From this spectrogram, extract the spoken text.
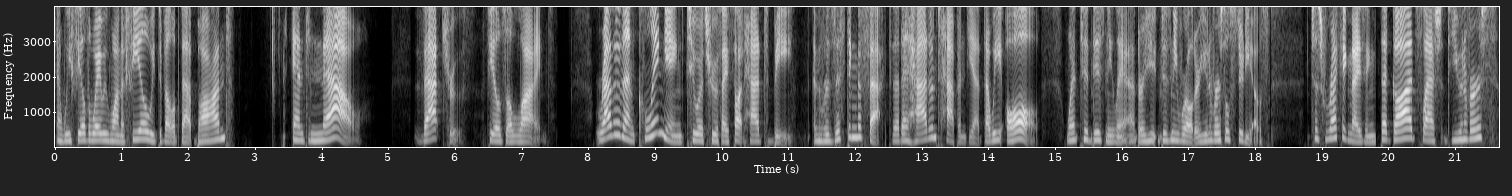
And we feel the way we want to feel. We develop that bond. And now that truth feels aligned. Rather than clinging to a truth I thought had to be and resisting the fact that it hadn't happened yet, that we all went to Disneyland or U- Disney World or Universal Studios, just recognizing that God slash the universe,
